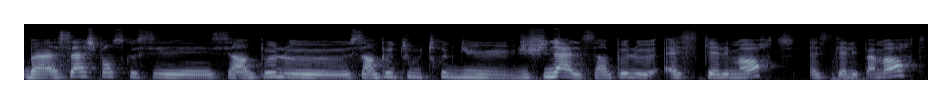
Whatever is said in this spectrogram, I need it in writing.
bah ça, je pense que c'est c'est un peu le c'est un peu tout le truc du, du final. C'est un peu le est-ce qu'elle est morte, est-ce qu'elle est pas morte?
